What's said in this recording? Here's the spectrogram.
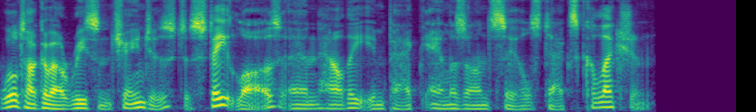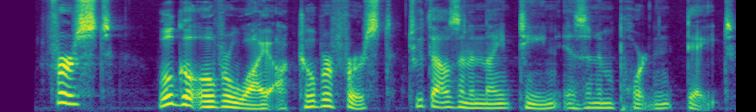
We'll talk about recent changes to state laws and how they impact Amazon sales tax collection. First, we'll go over why October 1st, 2019 is an important date.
